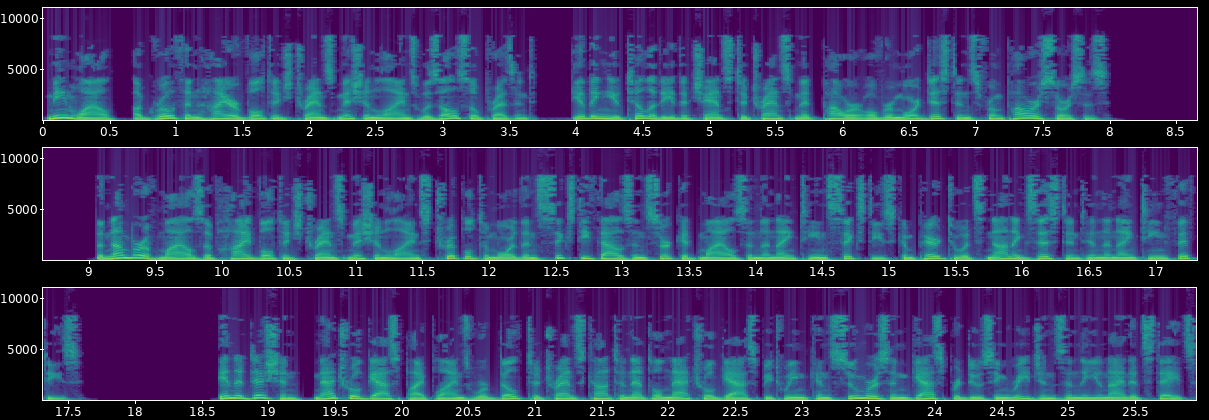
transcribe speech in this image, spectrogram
Meanwhile, a growth in higher voltage transmission lines was also present, giving utility the chance to transmit power over more distance from power sources. The number of miles of high voltage transmission lines tripled to more than 60,000 circuit miles in the 1960s compared to its non-existent in the 1950s. In addition, natural gas pipelines were built to transcontinental natural gas between consumers and gas-producing regions in the United States,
